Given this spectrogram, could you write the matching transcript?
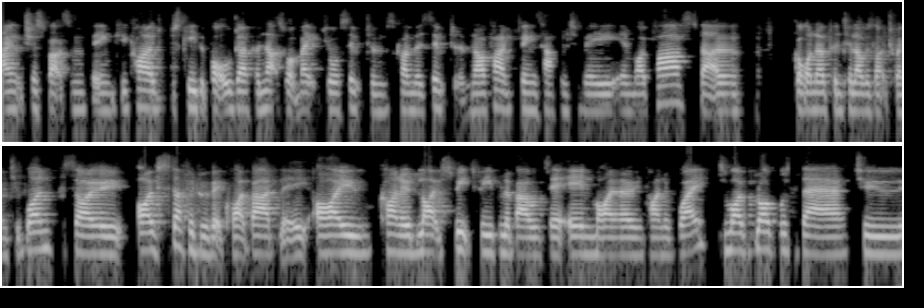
anxious about something. You kind of just keep it bottled up, and that's what makes your symptoms come as symptoms. And I've had things happen to me in my past that have gone up until I was like 21. So I've suffered with it quite badly. I kind of like to speak to people about it in my own kind of way. So my blog was there to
